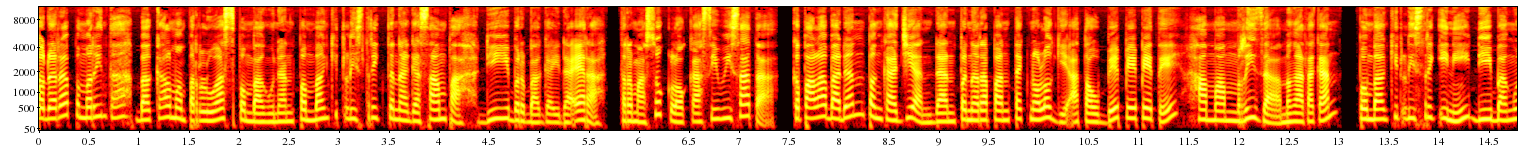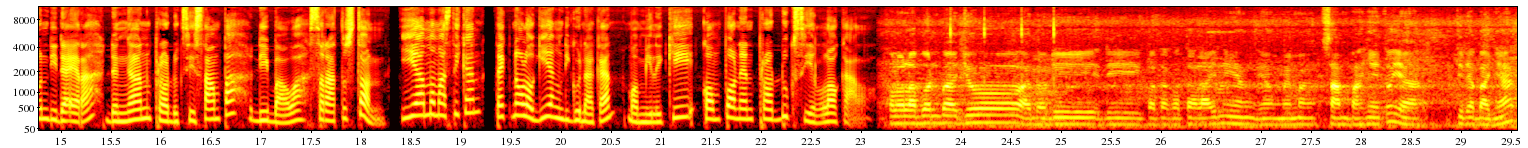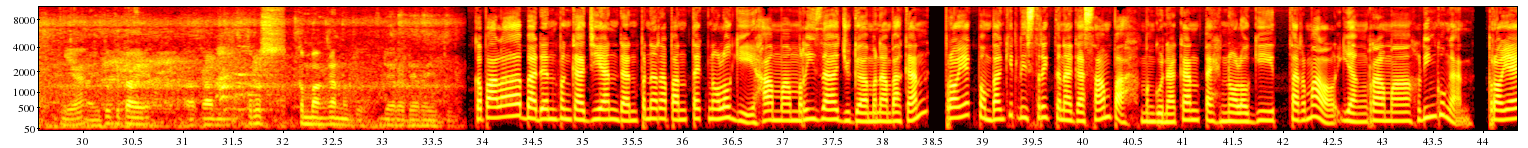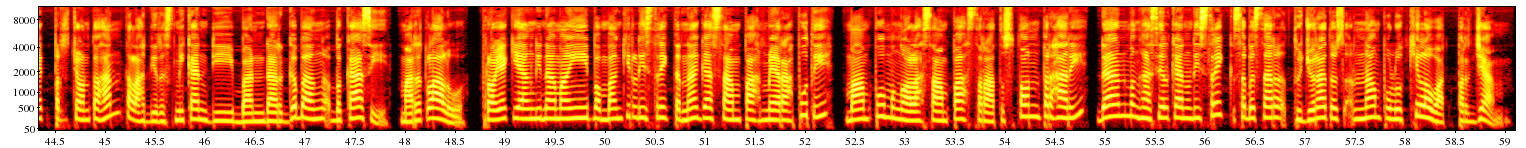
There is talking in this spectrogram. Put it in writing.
Saudara pemerintah bakal memperluas pembangunan pembangkit listrik tenaga sampah di berbagai daerah, termasuk lokasi wisata. Kepala Badan Pengkajian dan Penerapan Teknologi atau BPPT, Hamam Riza, mengatakan Pembangkit listrik ini dibangun di daerah dengan produksi sampah di bawah 100 ton. Ia memastikan teknologi yang digunakan memiliki komponen produksi lokal. Kalau Labuan Bajo atau di di kota-kota lain yang yang memang sampahnya itu ya tidak banyak, ya. nah itu kita akan terus kembangkan untuk daerah-daerah itu. Kepala Badan Pengkajian dan Penerapan Teknologi Hamam Riza juga menambahkan, proyek pembangkit listrik tenaga sampah menggunakan teknologi termal yang ramah lingkungan. Proyek percontohan telah diresmikan di Bandar Gebang, Bekasi, Maret lalu. Proyek yang dinamai pembangkit listrik tenaga sampah merah putih mampu mengolah sampah 100 ton per hari dan menghasilkan listrik sebesar 760 kW per jam.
